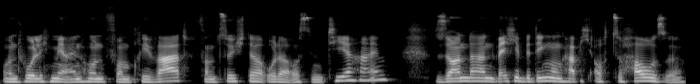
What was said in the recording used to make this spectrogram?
und hole ich mir einen Hund vom Privat, vom Züchter oder aus dem Tierheim, sondern welche Bedingungen habe ich auch zu Hause?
